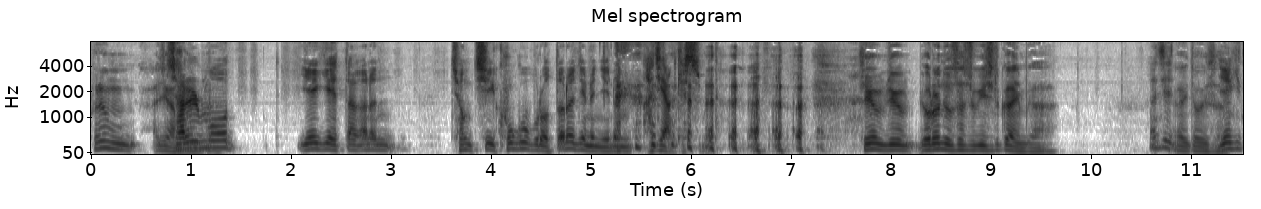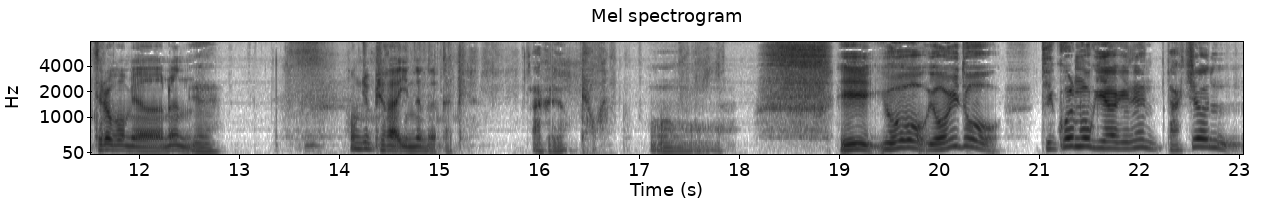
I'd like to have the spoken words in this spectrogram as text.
그럼 아직. 잘못 얘기했다가는 정치 구급으로 떨어지는 일은 하지 않겠습니다. 지금 지금 여론조사 중이실 거 아닙니까? 아직. 얘기 들어보면은 예. 홍준표가 있는 것 같아요. 아 그래요? 표가. 이 요 여의도 뒷골목 이야기는 박지원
